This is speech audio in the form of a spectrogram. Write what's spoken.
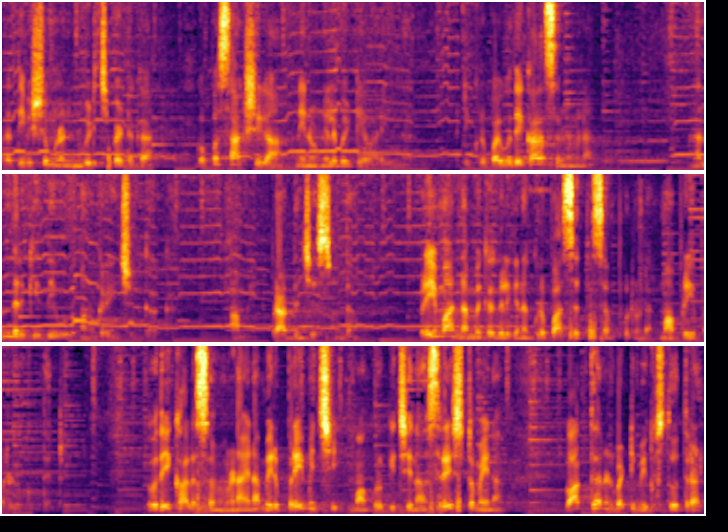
ప్రతి విషయంలో నేను విడిచిపెట్టక గొప్ప సాక్షిగా నేను నిలబెట్టేవారై ఉన్నారు. అటు కృప ఉదయకాల సమయమున మనందరికీ దేవుడు అనుగ్రహించిన కాక ఆమె ప్రార్థన చేసుకుందాం. ప్రేమ నమ్మిక కలిగిన కృపా సంపూర్ణ మా ప్రియ పరులకు తండ్రి. ఉదయకాల సమయంలో ఆయన మీరు ప్రేమించి మా కొరకు ఇచ్చిన శ్రేష్టమైన వాగ్దానాన్ని బట్టి మీకు స్తోత్రాలు.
